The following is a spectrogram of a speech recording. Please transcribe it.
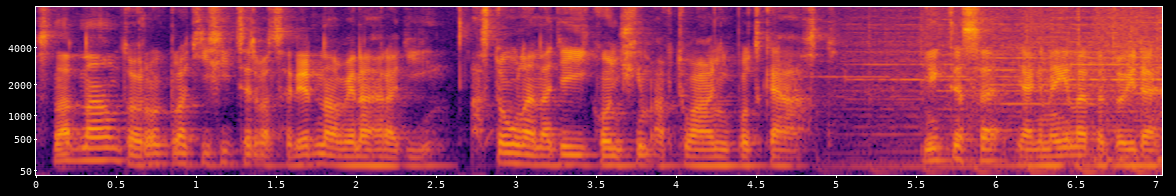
Snad nám to rok 2021 vynahradí. A s touhle nadějí končím aktuální podcast. Mějte se, jak nejlépe to jde.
